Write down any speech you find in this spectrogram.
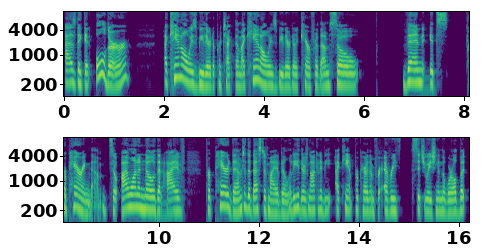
as they get older, I can't always be there to protect them. I can't always be there to care for them. So then it's preparing them. So I want to know that I've prepared them to the best of my ability. There's not going to be, I can't prepare them for every situation in the world, but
